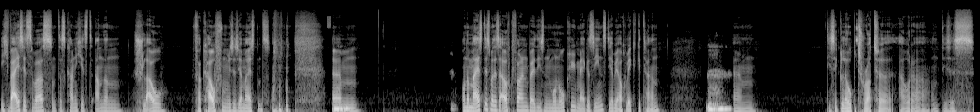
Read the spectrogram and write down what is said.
Ich weiß jetzt was und das kann ich jetzt anderen schlau verkaufen, ist es ja meistens. ähm, und am meisten ist mir das aufgefallen bei diesen Monocle-Magazines, die habe ich auch weggetan. Mhm. Ähm, diese Globetrotter-Aura und dieses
